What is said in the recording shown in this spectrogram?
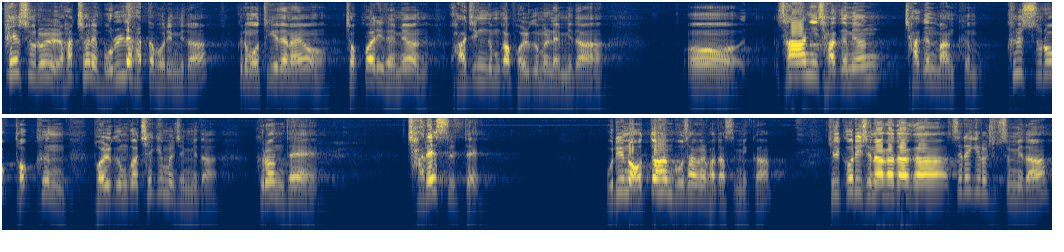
폐수를 하천에 몰래 갖다 버립니다. 그럼 어떻게 되나요? 적발이 되면 과징금과 벌금을 냅니다. 어, 사안이 작으면 작은 만큼 클수록 더 큰 벌금과 책임을 집니다. 그런데 잘했을 때 우리는 어떠한 보상을 받았습니까? 길거리 지나가다가 쓰레기를 줍습니다.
